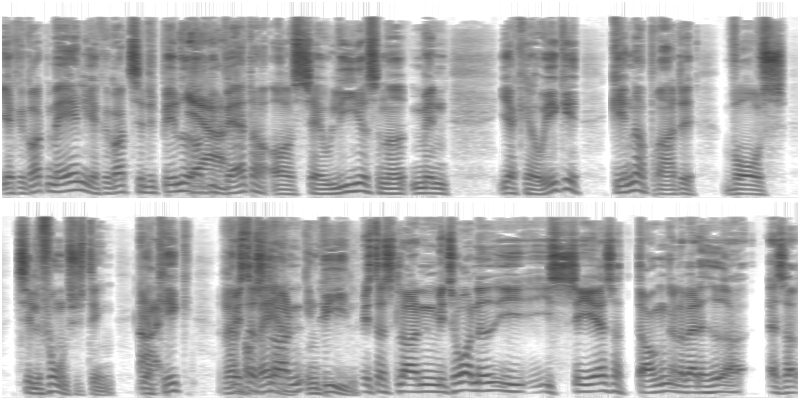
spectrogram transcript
Jeg kan godt male, jeg kan godt sætte et billede ja. Op i vatter og save lige og sådan noget, men jeg kan jo ikke genoprette vores telefonsystem. Jeg Nej. kan ikke Hvis der, slår reparere en, en bil. hvis der slår en meteor ned i, i Sears og Dong, eller hvad det hedder, altså,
